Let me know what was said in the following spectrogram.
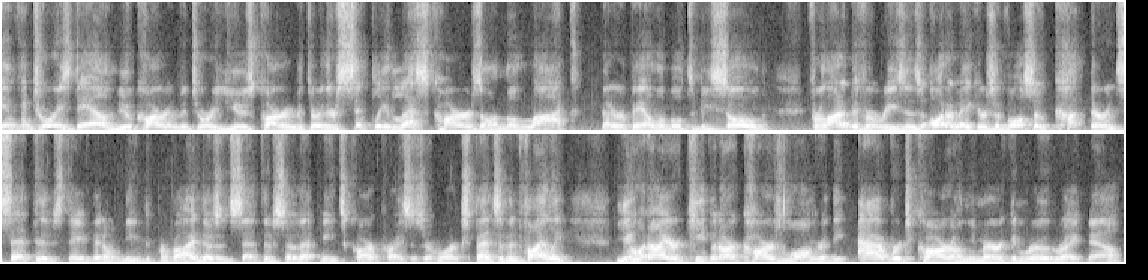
Inventory's down. New car inventory, used car inventory. There's simply less cars on the lot that are available to be sold for a lot of different reasons. Automakers have also cut their incentives, Dave. They don't need to provide those incentives, so that means car prices are more expensive. And finally, you and I are keeping our cars longer. The average car on the American road right now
